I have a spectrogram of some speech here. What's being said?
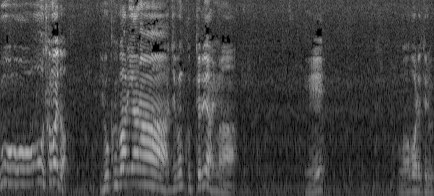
れ。おおおおお捕まえた。欲張りやな。自分食ってるやん今。え？ー、暴れてる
